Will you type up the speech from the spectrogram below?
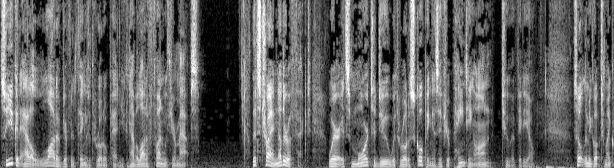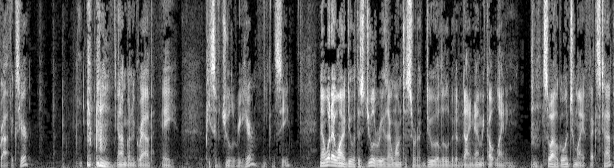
So you can add a lot of different things with RotoPen. You can have a lot of fun with your maps. Let's try another effect where it's more to do with rotoscoping as if you're painting on to a video. So let me go up to my graphics here. and I'm going to grab a piece of jewelry here. You can see. Now what I want to do with this jewelry is I want to sort of do a little bit of dynamic outlining. so I'll go into my effects tab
